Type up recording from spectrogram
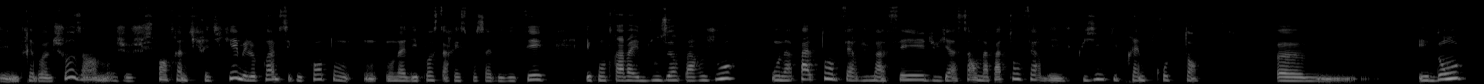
une très bonne chose. Hein. Moi, je ne suis pas en train de critiquer, mais le problème, c'est que quand on, a des postes à responsabilité et qu'on travaille 12 heures par jour, on n'a pas le temps de faire du mafé, du yassa, on n'a pas le temps de faire des cuisines qui prennent trop de temps. et donc,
